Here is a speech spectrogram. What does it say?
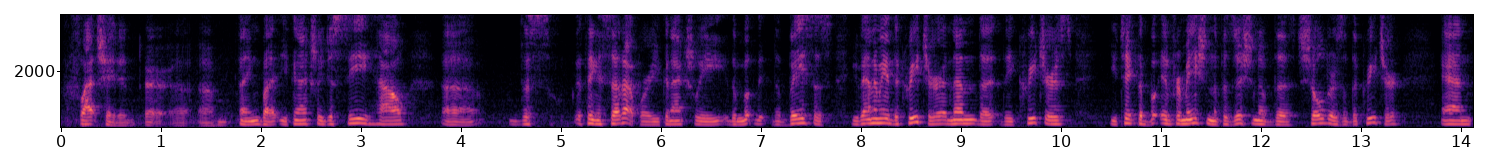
flat shaded uh, um, thing, but you can actually just see how uh, this thing is set up, where you can actually the the basis you've animated the creature, and then the the creatures you take the information, the position of the shoulders of the creature and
